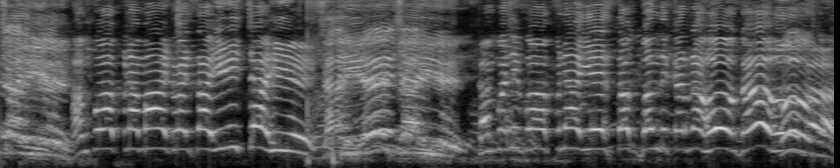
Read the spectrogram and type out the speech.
चाहिए हमको अपना मार्ट वैसा ही चाहिए चाहिए चाहिए कंपनी को अपना ये सब बंद करना होगा होगा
